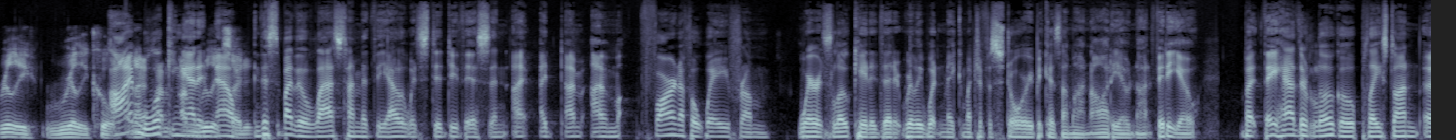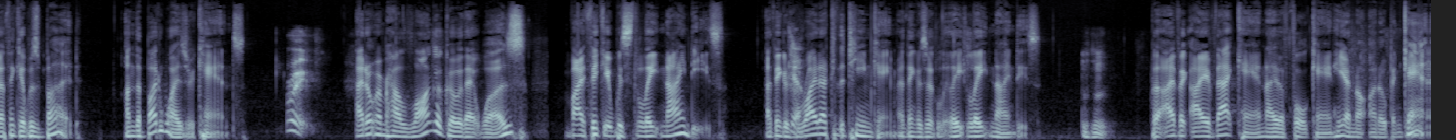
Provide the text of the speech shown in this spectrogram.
really, really cool. I'm I- looking I'm at really it now, excited. and this is by the last time that the Alouettes did do this, and I, I I'm I'm far enough away from where it's located that it really wouldn't make much of a story because I'm on audio, not video. But they had their logo placed on, I think it was Bud, on the Budweiser cans. Right. I don't remember how long ago that was, but I think it was the late '90s. I think it was Yeah. right after the team came. I think it was the late late '90s. Mm-hmm. But I have a, I have that can. I have a full can here, an unopened can.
